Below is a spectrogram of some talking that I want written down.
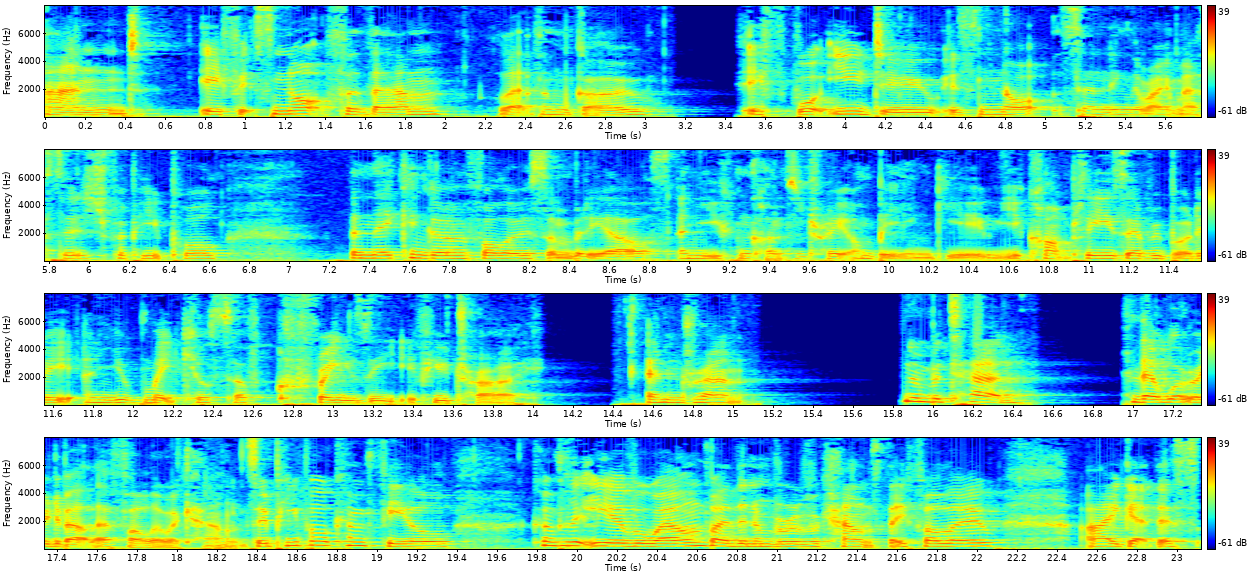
And if it's not for them, let them go if what you do is not sending the right message for people, then they can go and follow somebody else and you can concentrate on being you. You can't please everybody and you'll make yourself crazy if you try. End rant. Number 10, they're worried about their follow account. So people can feel completely overwhelmed by the number of accounts they follow. I get this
